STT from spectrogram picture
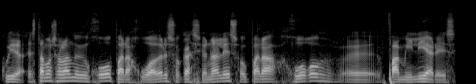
Cuida, estamos hablando de un juego para jugadores ocasionales o para juegos eh, familiares.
